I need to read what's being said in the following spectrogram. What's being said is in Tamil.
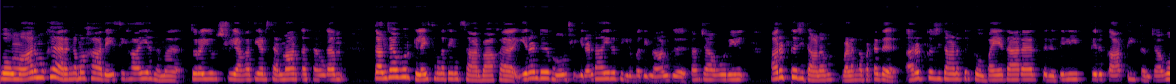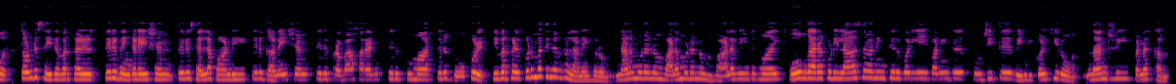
ஓம் ஆறுமுக அரங்கமகா தேசிகாய நம துறையூர் ஸ்ரீ அகத்தியர் சன்மார்க்க சங்கம் தஞ்சாவூர் கிளை சங்கத்தின் சார்பாக இரண்டு மூன்று இரண்டாயிரத்தி இருபத்தி நான்கு தஞ்சாவூரில் அருட்கஜி தானம் வழங்கப்பட்டது. அருட்கஜி தானத்திற்கு உபயதாரர் திரு திலீப் திரு கார்த்தி தஞ்சாவூர். தொண்டு செய்தவர்கள் திரு வெங்கடேசன் திரு செல்லபாண்டி திரு கணேசன் திரு பிரபாகரன் திரு குமார் திரு கோகுல். இவர்கள் குடும்பத்தினர்கள் அனைவரும் நலமுடனும் வளமுடனும் வாழ வேண்டுமாய் ஓங்காரக்குடி லாசானின் திருவடியை பணிந்து பூஜித்து வேண்டிக் கொள்கிறோம். நன்றி வணக்கம்.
